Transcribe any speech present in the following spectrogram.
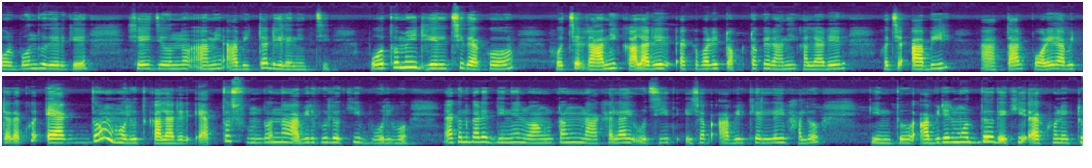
ওর বন্ধুদেরকে। সেই জন্য আমি আবিরটা ঢেলে নিচ্ছি। প্রথমেই ঢেলছি দেখো, হচ্ছে রানী কালারের, একেবারে টকটকে রানী কালারের হচ্ছে আবির। আর তার পরের আবিরটা দেখো, একদম হলুদ কালারের। এত সুন্দর না আবিরগুলো, কি বলব? এখনকার দিনে রং টং না খেলাই উচিত, এসব আবির খেললেই ভালো। কিন্তু আবিরের মধ্যেও দেখি এখন একটু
